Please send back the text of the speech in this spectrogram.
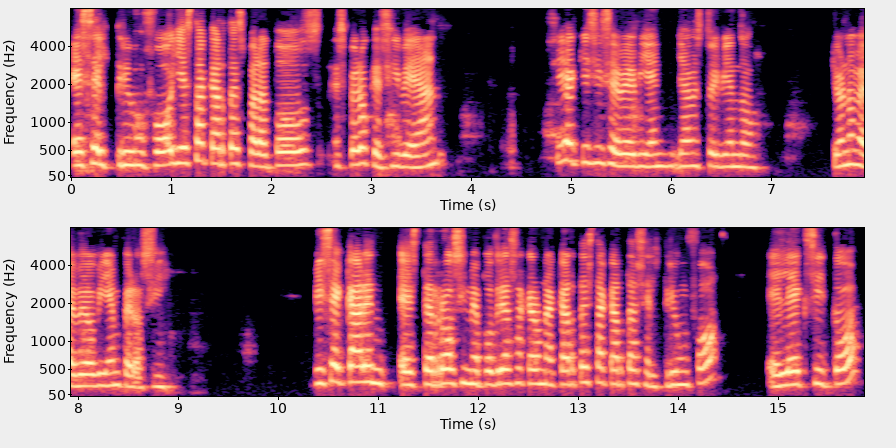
es el triunfo y esta carta es para todos. Espero que sí vean. Sí, aquí sí se ve bien. Ya me estoy viendo. Yo no me veo bien, pero sí. Dice Karen, este Rosy, ¿me podría sacar una carta? Esta carta es el triunfo, el éxito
